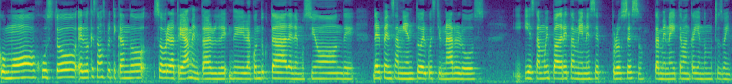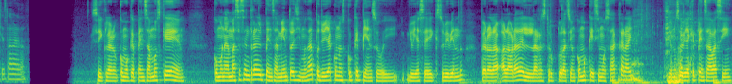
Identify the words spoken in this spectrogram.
como justo es lo que estamos platicando sobre la triada mental, de, la conducta, de la emoción, de, del pensamiento, el cuestionarlos. Y, está muy padre también ese proceso. También ahí te van cayendo muchos veintes, la verdad. Sí, claro, como que pensamos que como nada más se centra en el pensamiento, decimos, ah, pues yo ya conozco qué pienso y yo ya sé qué estoy viviendo, pero a la, a la hora de la reestructuración como que decimos, ah, caray, yo no sabía que pensaba así.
